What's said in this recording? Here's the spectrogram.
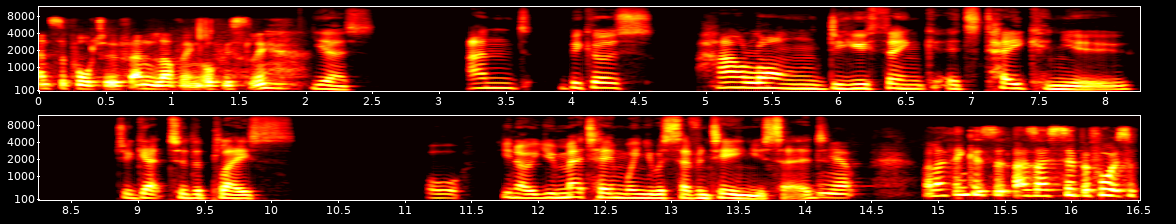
And supportive and loving, obviously. Yes. And because how long do you think it's taken you to get to the place or you know you met him when you were 17 you said yep well i think it's as i said before it's a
